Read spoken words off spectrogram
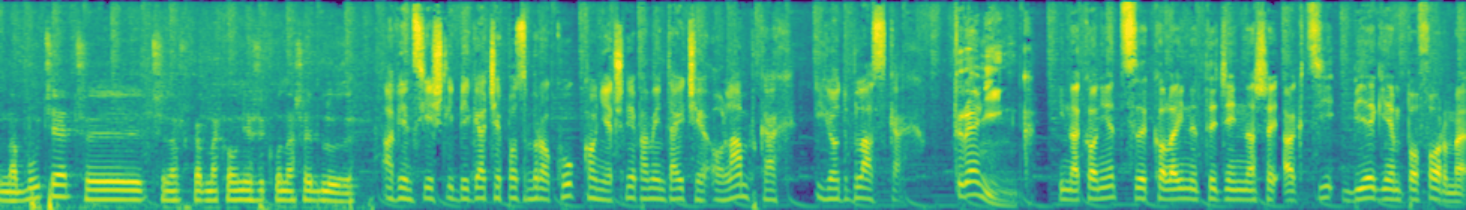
na bucie, czy, czy na przykład na kołnierzyku naszej bluzy. A więc jeśli biegacie po zmroku, koniecznie pamiętajcie o lampkach i odblaskach. Trening. I na koniec kolejny tydzień naszej akcji biegiem po formę.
